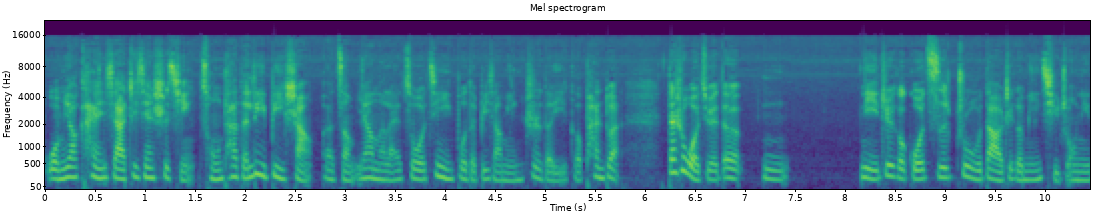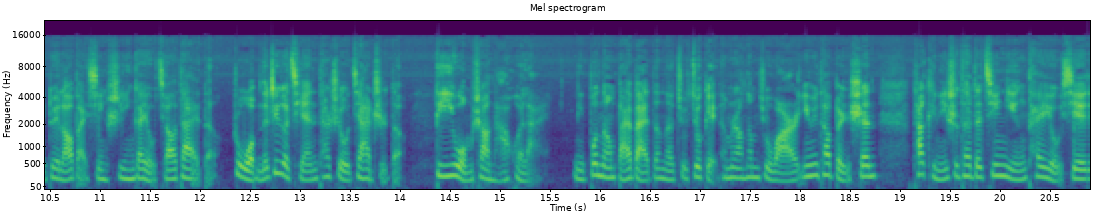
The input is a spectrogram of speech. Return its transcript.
我们要看一下这件事情从它的利弊上，呃，怎么样呢来做进一步的比较明智的一个判断。但是我觉得，嗯，你这个国资注入到这个民企中，你对老百姓是应该有交代的。就我们的这个钱，它是有价值的。第一，我们是要拿回来。你不能白白的呢，就就给他们让他们去玩儿，因为它本身，它肯定是它的经营，它也有些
